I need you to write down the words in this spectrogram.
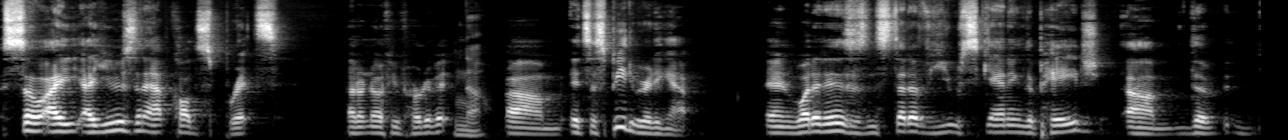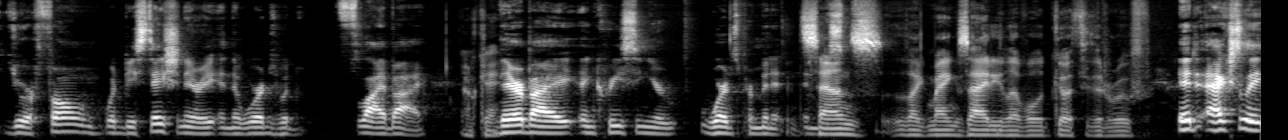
So I, I used an app called Spritz. I don't know if you've heard of it. No. um, it's a speed reading app and what it is is instead of you scanning the page um, the your phone would be stationary and the words would fly by Okay. thereby increasing your words per minute And Sounds like my anxiety level would go through the roof. it actually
